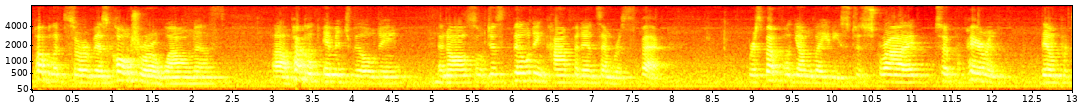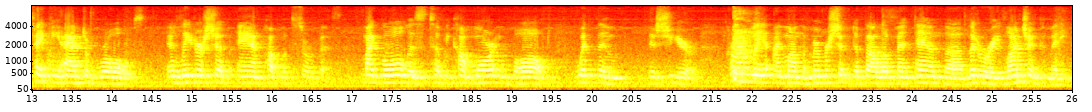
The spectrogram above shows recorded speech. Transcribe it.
public service, cultural wellness, uh, public image building, and also just building confidence and respect. Respectful young ladies to strive to preparing them for taking active roles in leadership and public service. My goal is to become more involved with them this year. Currently, I'm on the membership development and the literary luncheon committee,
